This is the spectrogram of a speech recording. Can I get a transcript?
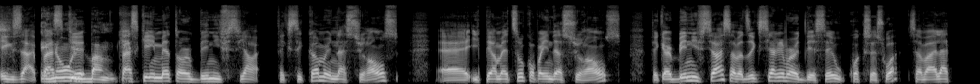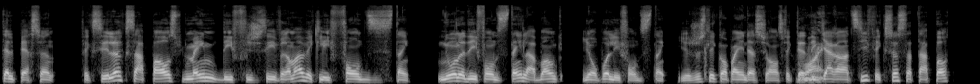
Exact. Et Parce non que- une banque. Parce qu'ils mettent un bénéficiaire. Fait que c'est comme une assurance. Euh, ils permettent ça aux compagnies d'assurance. Fait qu'un bénéficiaire, ça veut dire que s'il arrive un décès ou quoi que ce soit, ça va aller à telle personne. Fait que c'est là que ça passe, puis même des, c'est vraiment avec les fonds distincts. Nous, on a des fonds distincts, la banque, ils n'ont pas les fonds distincts. Il y a juste les compagnies d'assurance. Fait que tu as Ouais. des garanties, fait que ça, ça t'apporte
